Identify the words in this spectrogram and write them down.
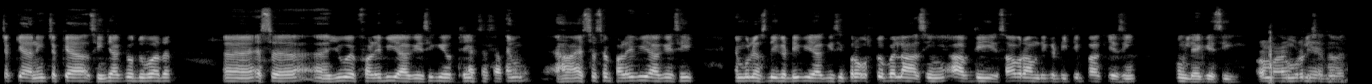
ਚੱਕਿਆ ਨਹੀਂ। ਚੱਕਿਆ ਅਸੀਂ ਜਾ ਕੇ ਉਦੋਂ ਬਾਅਦ ਅਹ, ਇਸ ਯੂਐਫ ਵਾਲੇ ਵੀ ਆ ਗਏ ਸੀਗੇ ਉੱਥੇ। SSF ਐਮ- ਹਾਂ ਐਸਐਸਐਫ ਵਾਲੇ ਵੀ ਆ ਗਏ ਸੀ। ਐਂਬੂਲੈਂਸ ਦੀ ਗੱਡੀ ਵੀ ਆ ਗਈ ਸੀ। ਪਰ ਉਸ ਤੋਂ ਪਹਿਲਾਂ ਅਸੀਂ ਆਪਦੀ ਸਾਹਬਰਾਮ ਦੀ ਗੱਡੀ ਤੇ ਪਾ ਕੇ ਅਸੀਂ ਉਹਨੂੰ ਲੈ ਗਏ ਸੀ। ਹੁਣ ਸਾਹਿਬ ਵਿੱਚ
